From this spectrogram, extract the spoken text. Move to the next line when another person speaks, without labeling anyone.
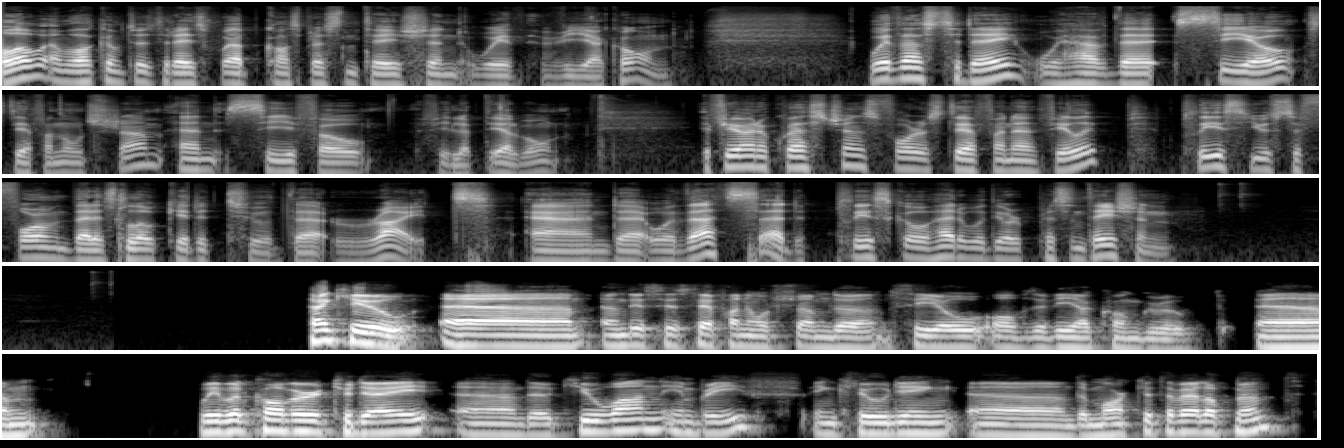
Hello, and welcome to today's webcast presentation with ViaCon. With us today, we have the CEO, Stefan Nordström, and CFO, Philip Delborn. If you have any questions for Stefan and Philip, please use the form that is located to the right. And uh, with that said, please go ahead with your presentation.
Thank you. Um, and this is Stefan Nordström, the CEO of the ViaCon Group. Um, We will cover today uh, the Q1 in brief, including uh, the market development.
